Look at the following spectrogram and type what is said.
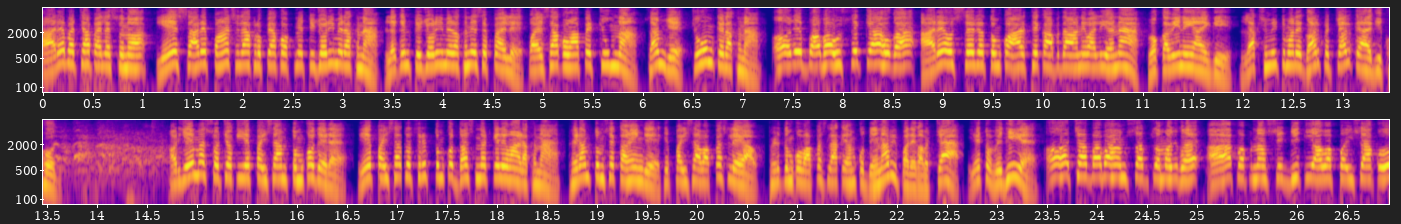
अरे बच्चा पहले सुनो। ये सारे पाँच लाख रुपया को अपने तिजोरी में रखना। लेकिन तिजोरी में रखने से पहले पैसा को वहाँ पे चूमना समझे? चूम के रखना। अरे बाबा उससे क्या होगा? अरे उससे जो तुमको आर्थिक आपदा आने वाली है ना वो कभी नहीं आएगी। लक्ष्मी तुम्हारे घर पे चल के आएगी खुद। और ये मत सोचो कि ये पैसा हम तुमको दे रहे हैं। ये पैसा तो सिर्फ़ तुमको दस मिनट के लिए वहाँ रखना है। फिर हम तुमसे कहेंगे कि पैसा वापस ले आओ। फिर तुमको वापस लाके हमको देना भी पड़ेगा बच्चा। ये तो विधि है। अच्छा बाबा हम सब समझ गए। आप अपना सिद्धि किया हुआ पैसा को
